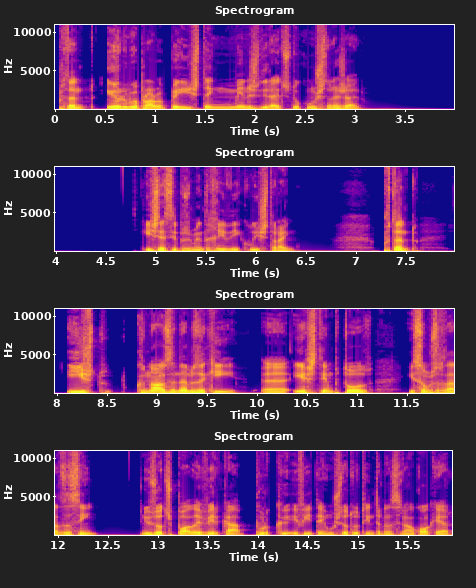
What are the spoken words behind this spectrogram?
Portanto, eu no meu próprio país tenho menos direitos do que um estrangeiro. Isto é simplesmente ridículo e estranho. Portanto, isto que nós andamos aqui uh, este tempo todo e somos tratados assim, e os outros podem vir cá porque, enfim, têm um estatuto internacional qualquer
